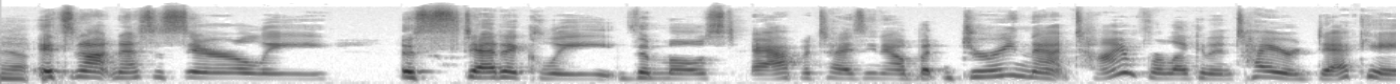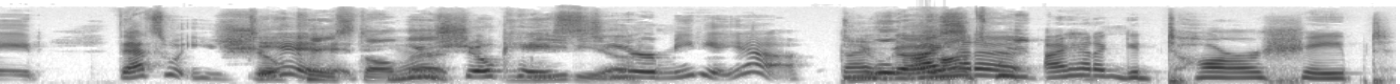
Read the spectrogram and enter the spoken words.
Yeah. it's not necessarily aesthetically the most appetizing now, but during that time for like an entire decade, that's what you showcased did. all you showcased media. your media, yeah. Guys, Well, I had a we- I had a guitar shaped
